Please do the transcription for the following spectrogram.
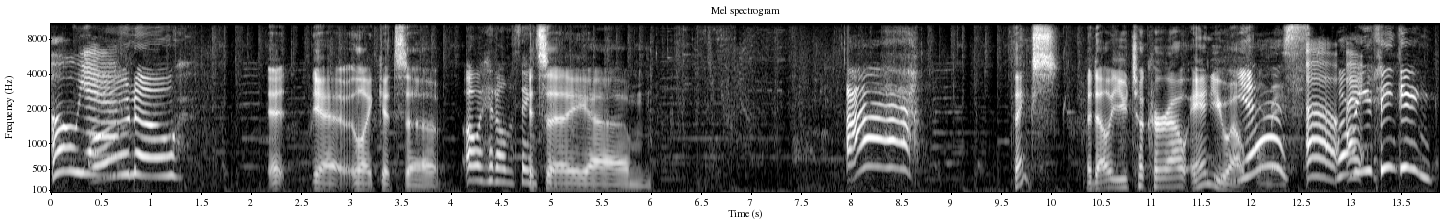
Oh yeah. Oh no. It yeah, like it's a Oh, I hit all the things. it's a um ah! thanks. Adele, you took her out and you out Yes. Oh, what I- were you thinking?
